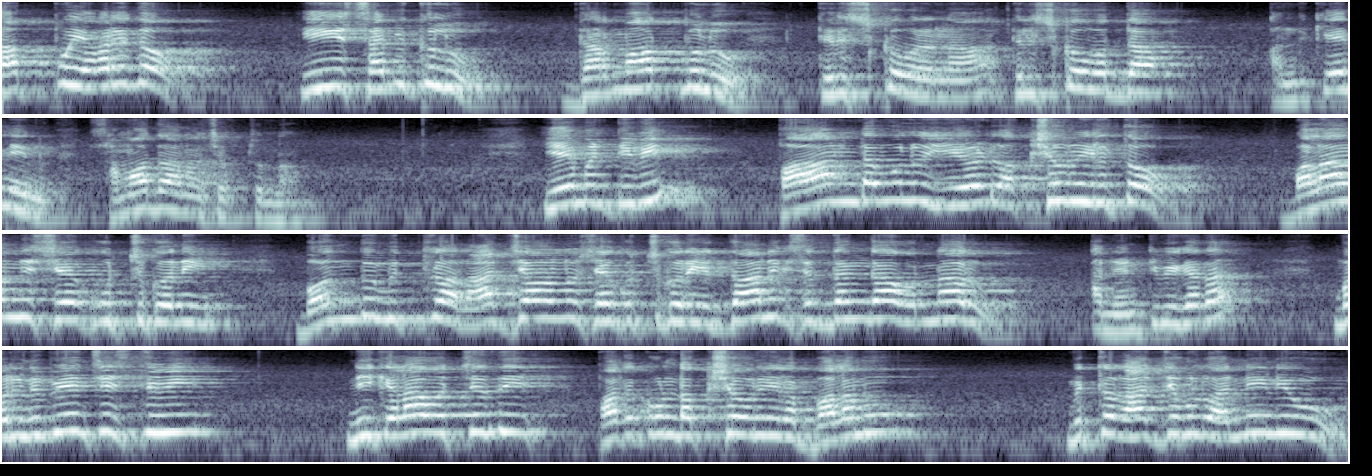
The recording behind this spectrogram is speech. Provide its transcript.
తప్పు ఎవరిదో? ఈ సభికులు ధర్మాత్ములు తెలుసుకోవలనా? తెలుసుకోవద్దా? అందుకే నేను సమాధానం చెప్తున్నాను. ఏమంటివి? పాండవులు ఏడు అక్షరులతో బలాన్ని చేకూర్చుకొని బంధుమిత్ర రాజ్యాలను చేకూర్చుకొని యుద్ధానికి సిద్ధంగా ఉన్నారు అని అంటివి కదా. మరి నువ్వేం చేస్తేవి? నీకు ఎలా వచ్చింది? పదకొండు అక్షౌనీల బలము మిత్ర రాజ్యములు అన్నీ నీవు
